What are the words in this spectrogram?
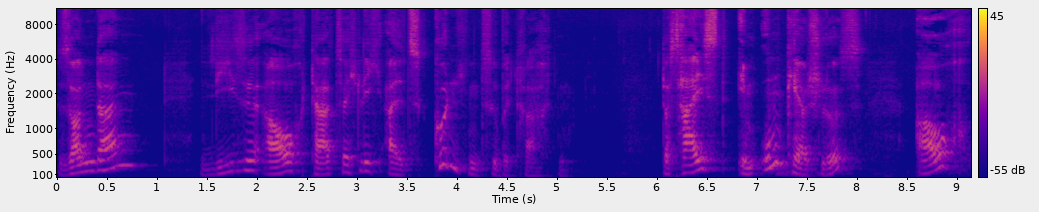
sondern diese auch tatsächlich als Kunden zu betrachten. Das heißt im Umkehrschluss auch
